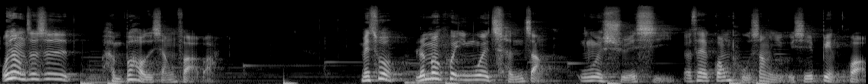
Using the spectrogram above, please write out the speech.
我想这是很不好的想法吧。没错，人们会因为成长、因为学习而在光谱上有一些变化，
